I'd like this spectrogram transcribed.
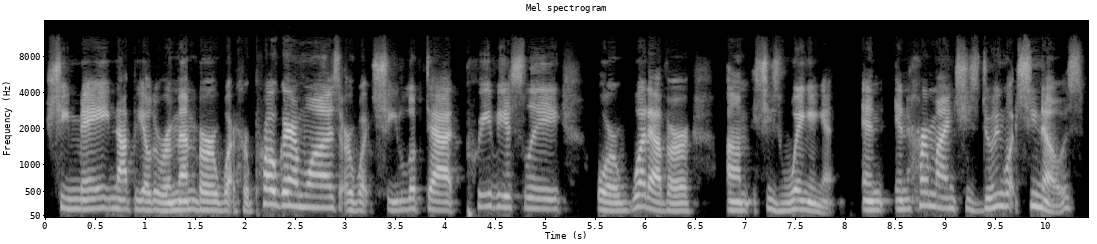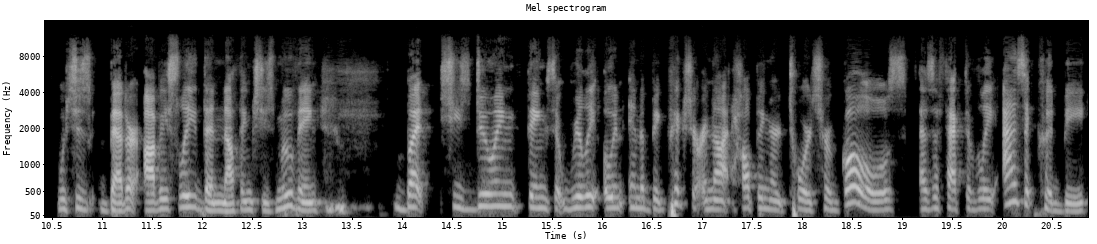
She may not be able to remember what her program was or what she looked at previously or whatever. Um, she's winging it. And in her mind, she's doing what she knows, which is better, obviously, than nothing. She's moving. But she's doing things that really in, in, a big picture are not helping her towards her goals as effectively as it could be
